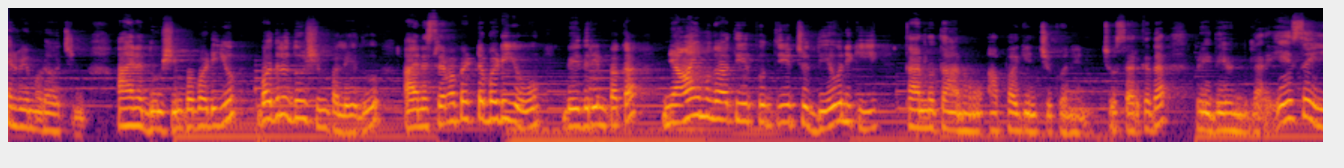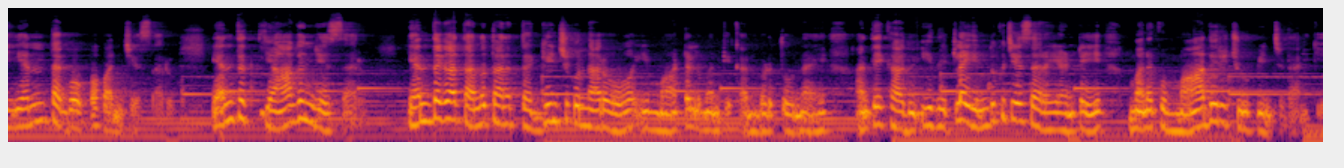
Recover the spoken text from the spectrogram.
ఇరవై మూడవ వచనం. ఆయన దూషింపబడియు బదులు దూషింపలేదు. ఆయన శ్రమ పెట్టబడియు బెదిరింపక న్యాయముగా తీర్పు తీర్చు దేవునికి తను తాను అప్పగించుకునేను. చూశారు కదా ప్రియదేవుని ఏసై ఎంత గొప్ప పని చేశారు. ఎంత త్యాగం చేశారు. ఎంతగా తను తను తగ్గించుకున్నారో ఈ మాటలు మనకి కనబడుతున్నాయి. అంతేకాదు ఇది ఇట్లా ఎందుకు చేశారయ్య అంటే మనకు మాదిరి చూపించడానికి.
